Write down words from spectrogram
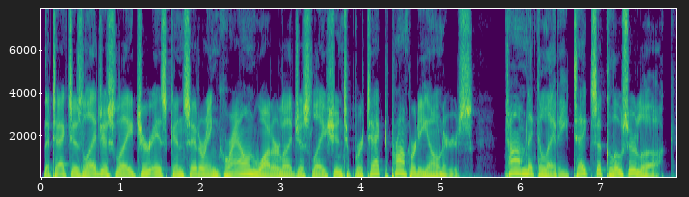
The Texas legislature is considering groundwater legislation to protect property owners. Tom Nicoletti takes a closer look.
